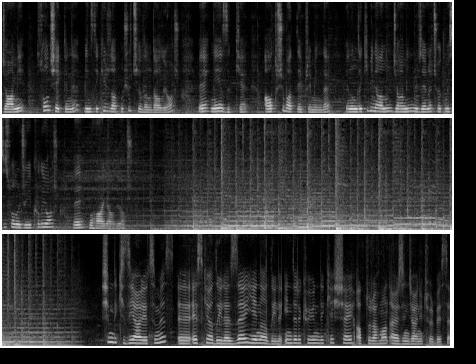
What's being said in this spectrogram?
Cami son şeklini 1863 yılında alıyor ve ne yazık ki 6 Şubat depreminde yanındaki binanın caminin üzerine çökmesi sonucu yıkılıyor ve bu hale alıyor. Şimdiki ziyaretimiz e, eski adıyla Z, yeni adıyla İndere köyündeki Şeyh Abdurrahman Erzincani Türbesi.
